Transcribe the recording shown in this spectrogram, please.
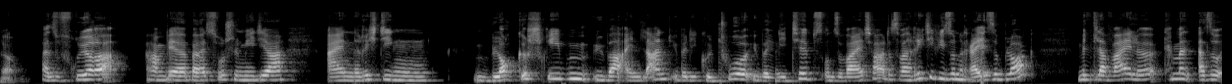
Ja. also früher haben wir bei Social Media einen richtigen einen Blog geschrieben über ein Land, über die Kultur, über die Tipps und so weiter. Das war richtig wie so ein Reiseblog. Mittlerweile kann man, also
